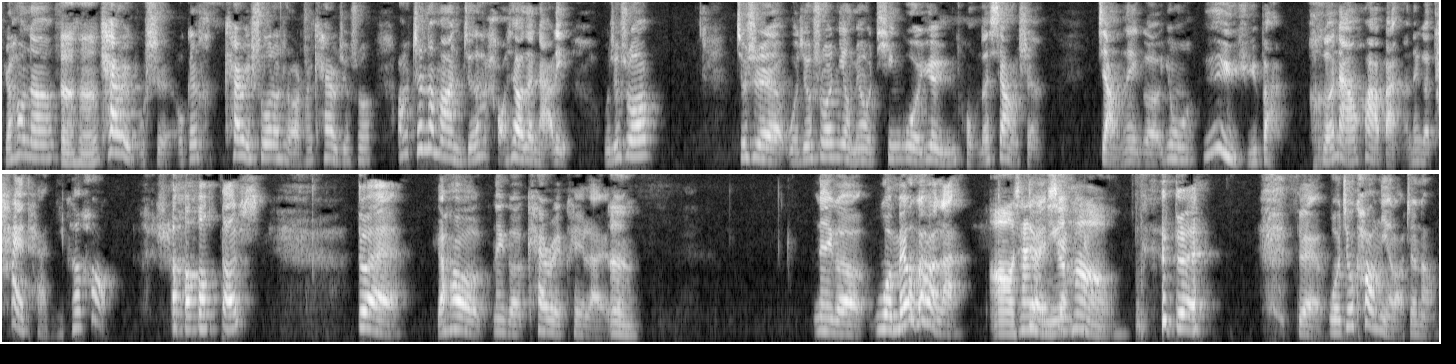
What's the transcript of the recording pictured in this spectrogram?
然后呢，嗯哼，Carrie 不是，我跟 Carrie 说的时候，然后 Carrie 就说啊，真的吗？你觉得它好笑在哪里？我就说，就是我就说你有没有听过岳云鹏的相声，讲那个用豫语版、河南话版的那个泰坦尼克号？然后当时，对，然后那个 Carrie 可以来的，嗯，那个我没有办法来，哦，泰坦尼克号，对，对，我就靠你了，真的。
